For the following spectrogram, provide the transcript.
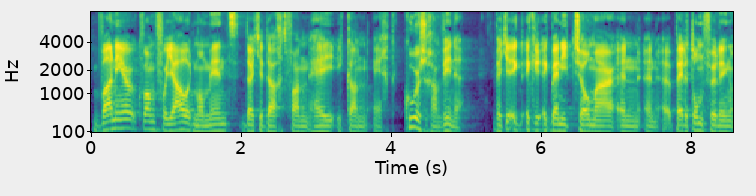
wanneer kwam voor jou het moment dat je dacht van... hé, hey, ik kan echt koersen gaan winnen? Weet je, ik, ik, ik ben niet zomaar een, een eh, pelotonvulling,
